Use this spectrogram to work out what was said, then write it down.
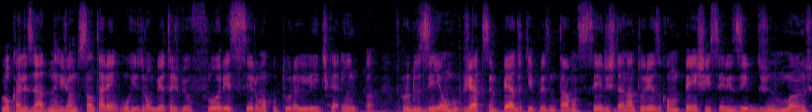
Localizado na região de Santarém, o Rio Trombetas viu florescer uma cultura lítica ímpar. Produziam objetos em pedra que representavam seres da natureza como peixes, seres híbridos, humanos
